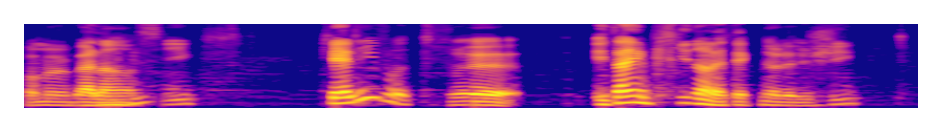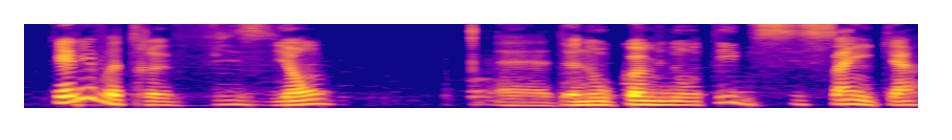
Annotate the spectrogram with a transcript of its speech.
comme un balancier. Quelle est votre, euh, étant impliqué dans la technologie, quelle est votre vision euh, de nos communautés d'ici cinq ans,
